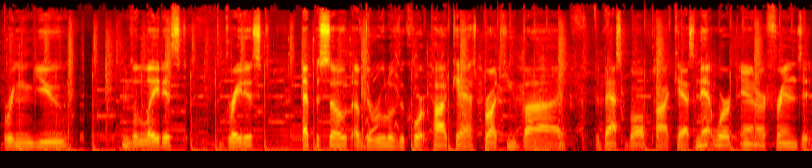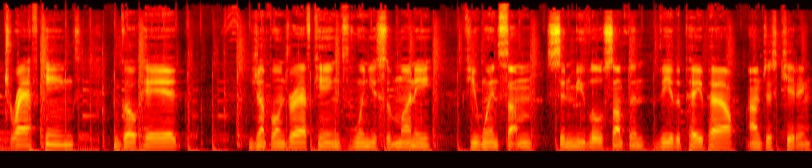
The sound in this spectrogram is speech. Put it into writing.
bringing you the latest, greatest episode of the Rule of the Court podcast, brought to you by the Basketball Podcast Network and our friends at DraftKings. Go ahead, jump on DraftKings, win you some money. If you win something, send me a little something via the PayPal. I'm just kidding.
